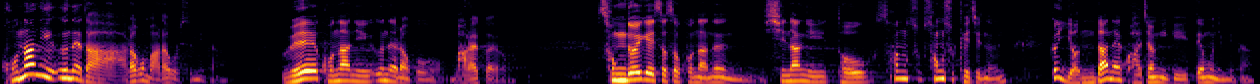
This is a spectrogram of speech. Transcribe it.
고난이 은혜다라고 말하고 있습니다. 왜 고난이 은혜라고 말할까요? 성도에게 있어서 고난은 신앙이 더욱 성숙, 성숙해지는 그 연단의 과정이기 때문입니다.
